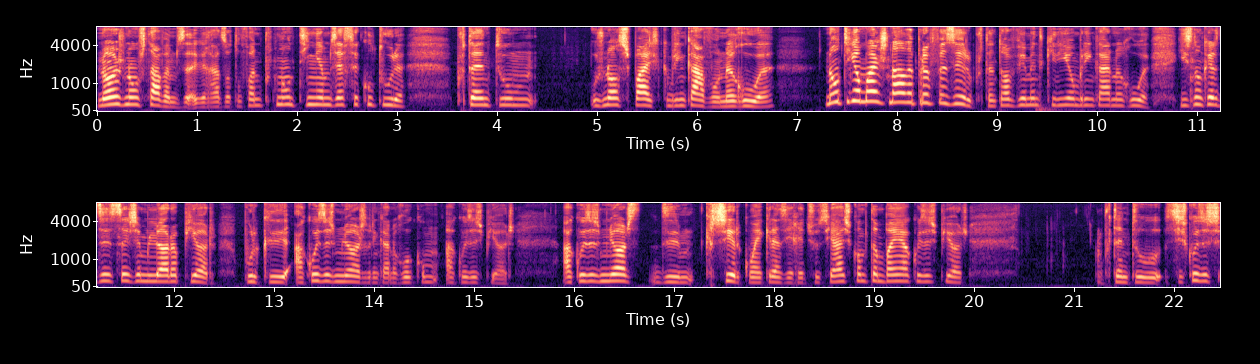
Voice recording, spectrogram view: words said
Nós não estávamos agarrados ao telefone porque não tínhamos essa cultura. Portanto, os nossos pais que brincavam na rua não tinham mais nada para fazer, portanto, obviamente queriam brincar na rua. Isso não quer dizer que seja melhor ou pior, porque há coisas melhores de brincar na rua, como há coisas piores. Há coisas melhores de crescer com ecrãs e redes sociais, como também há coisas piores. Portanto, se as coisas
